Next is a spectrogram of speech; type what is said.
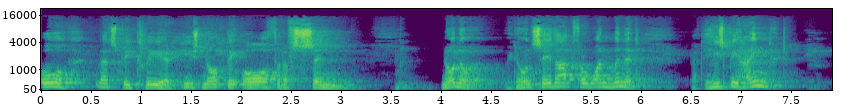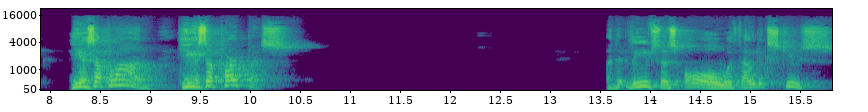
Oh, let's be clear, He's not the author of sin. No, no, we don't say that for one minute. But He's behind it. He has a plan, He has a purpose. And it leaves us all without excuse,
